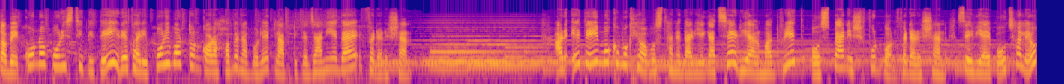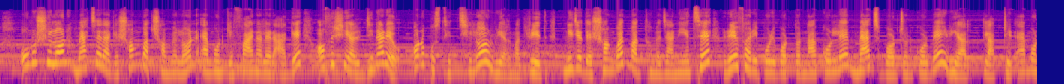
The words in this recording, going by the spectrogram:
তবে কোনো পরিস্থিতিতেই রেফারি পরিবর্তন করা হবে না বলে ক্লাবটিতে জানিয়ে দেয় ফেডারেশন। আর এতেই মুখোমুখি অবস্থানে দাঁড়িয়ে গেছে রিয়াল মাদ্রিদ ও স্প্যানিশ ফুটবল ফেডারেশন। সেভিয়ায় পৌঁছালেও অনুশীলন, ম্যাচের আগে সংবাদ সম্মেলন, এমনকি ফাইনালের আগে অফিসিয়াল ডিনারেও অনুপস্থিত ছিল রিয়াল মাদ্রিদ। নিজেদের সংবাদ মাধ্যমে জানিয়েছে, রেফারি পরিবর্তন না করলে ম্যাচ বর্জন করবে রিয়াল ক্লাবটির এমন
